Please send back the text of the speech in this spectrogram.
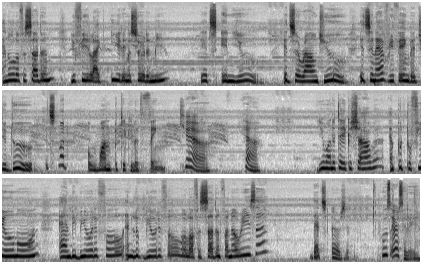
And all of a sudden, you feel like eating a certain meal. It's in you, it's around you, it's in everything that you do. It's not a one particular thing. Yeah. Yeah. You want to take a shower and put perfume on and be beautiful and look beautiful all of a sudden for no reason? That's Erzulie. Who's Erzulie?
